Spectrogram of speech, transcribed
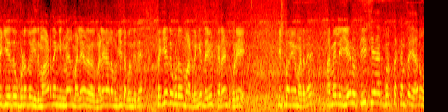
ತೆಗೆಯೋದು ಬಿಡೋದು, ಇದು ಮಾಡ್ದಂಗೆ ಇನ್ಮೇಲೆ ಮಳೆ, ಮಳೆಗಾಲ ಮುಗೀತಾ ಬಂದಿದೆ. ತೆಗೆಯೋದು ಬಿಡೋದು ಮಾಡ್ದಂಗೆ ದಯವಿಟ್ಟು ಕರೆಂಟ್ ಕೊಡಿ. ಇಷ್ಟು ಮನವಿ ಮಾಡಿದೆ. ಆಮೇಲೆ ಏನು ಟಿ ಸಿ ಆಗಿ ಬರ್ತಕ್ಕಂಥ ಯಾರು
